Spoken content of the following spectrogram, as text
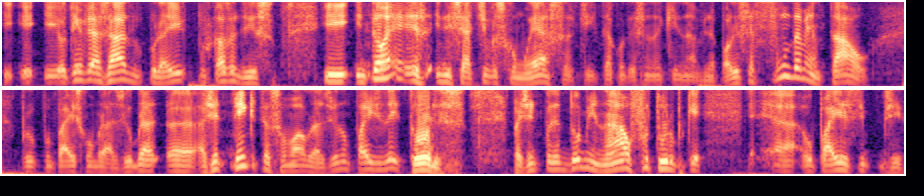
E, e, e, eu tenho viajado por aí por causa disso. E então é, é, iniciativas como essa que está acontecendo aqui na Avenida Paulista é fundamental para um país como o Brasil. Eh, a gente tem que transformar o Brasil num país de leitores, para a gente poder dominar o futuro, porque é, o país de, de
